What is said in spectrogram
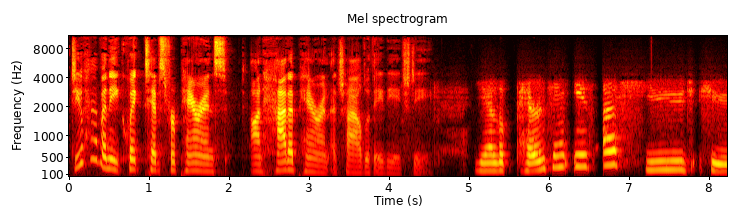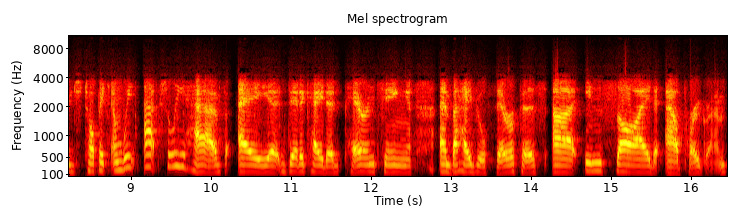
Do you have any quick tips for parents on how to parent a child with ADHD? Yeah, look, parenting is a huge, huge topic, and we actually have a dedicated parenting and behavioral therapist uh, inside our program.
